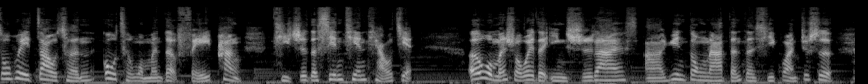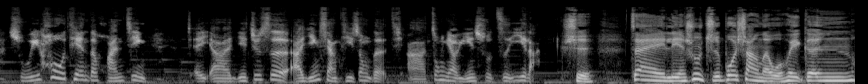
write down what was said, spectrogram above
都会造成构成我们的肥胖体质的先天条件。而我们所谓的饮食啦、啊运动啦等等习惯，就是属于后天的环境，诶啊，也就是啊影响体重的啊重要因素之一啦。是在脸书直播上呢，我会跟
